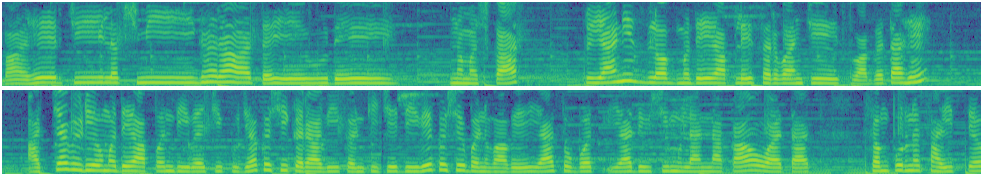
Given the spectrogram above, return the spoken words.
बाहेरची लक्ष्मी घरात येऊ दे. नमस्कार. प्रियाणीज ब्लॉगमध्ये आपले सर्वांचे स्वागत आहे. आजच्या व्हिडिओमध्ये आपण दिव्याची पूजा कशी करावी कणकीचे दिवे कसे बनवावे यासोबत या दिवशी मुलांना का ओवाळतात संपूर्ण साहित्य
